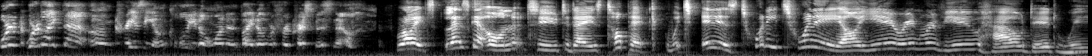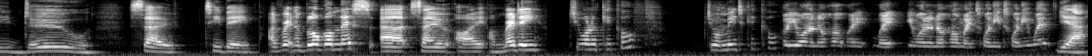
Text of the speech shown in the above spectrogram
We're we're like that um crazy uncle you don't want to invite over for Christmas now. Right, let's get on to today's topic, which is 2020, our year in review. How did we do? So, TB, I've written a blog on this, uh, so I, I'm ready. Do you want to kick off? Do you want me to kick off? Oh, you want to know how my, my you want to know how my 2020 went? Yeah.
